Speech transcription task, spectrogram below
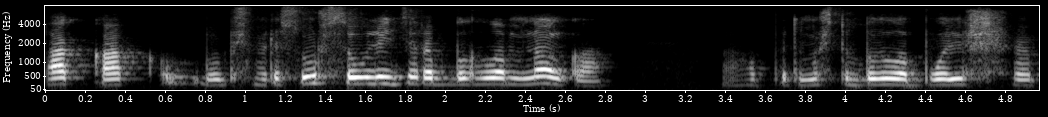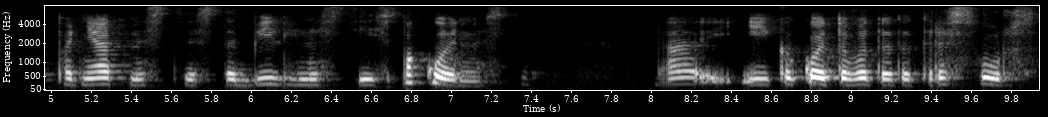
так, как, в общем, ресурса у лидера было много, а, потому что было больше понятности, стабильности и спокойности. Да? И какой-то вот этот ресурс,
